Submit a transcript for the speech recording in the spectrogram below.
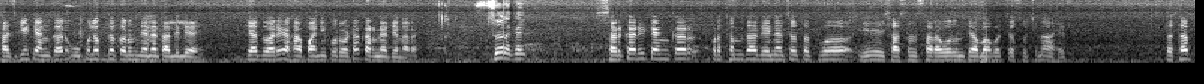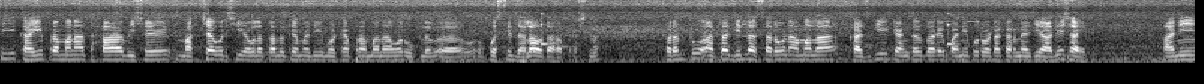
खाजगी टँकर उपलब्ध करून देण्यात आलेले आहे. त्याद्वारे हा पाणी पुरवठा करण्यात येणार आहे. सर काय? सरकारी टँकर प्रथमतः देण्याचं तत्त्व हे शासन स्तरावरून त्याबाबतच्या सूचना आहेत. तथापि काही प्रमाणात हा विषय मागच्या वर्षी येवला तालुक्यामध्ये मोठ्या प्रमाणावर उपलब्ध उपस्थित झाला होता हा प्रश्न. परंतु आता जिल्हा स्तरावरून आम्हाला खाजगी टँकरद्वारे पाणी पुरवठा करण्याचे आदेश आहेत आणि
